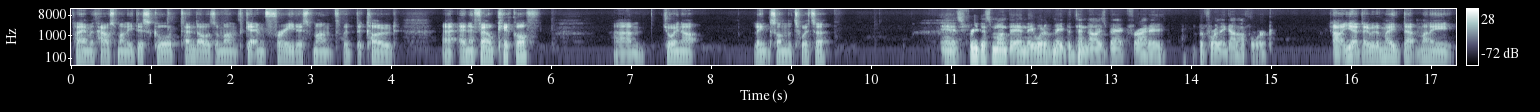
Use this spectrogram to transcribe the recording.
Playing with House Money Discord, ten dollars a month, getting free this month with the code uh, NFL Kickoff. Um, join up. Links on the Twitter. And it's free this month, and they would have made the ten dollars back Friday before they got off of work. Oh yeah, they would have made that money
